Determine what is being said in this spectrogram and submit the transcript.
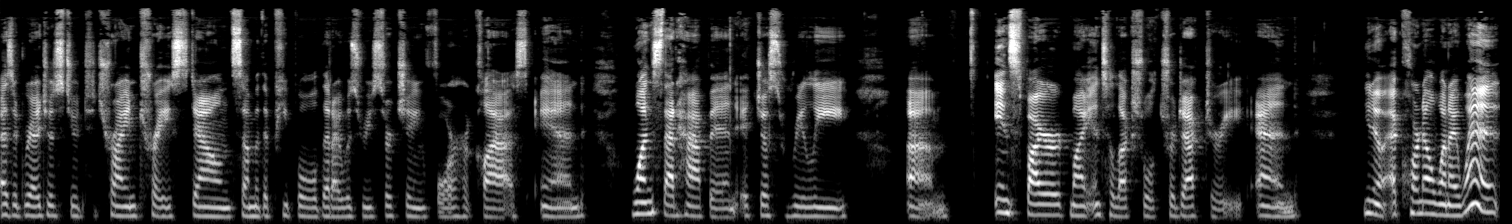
as a graduate student to try and trace down some of the people that I was researching for her class. And once that happened, it just really um, inspired my intellectual trajectory. And, you know, at Cornell, when I went,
